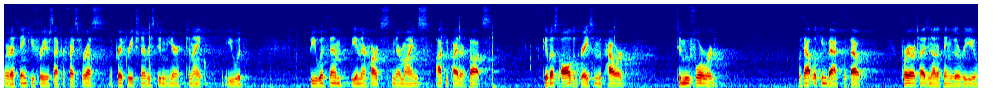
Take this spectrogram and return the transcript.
Lord, I thank you for your sacrifice for us. I pray for each and every student here tonight you would be with them, be in their hearts and their minds, occupy their thoughts. Give us all the grace and the power to move forward without looking back, without prioritizing other things over you,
